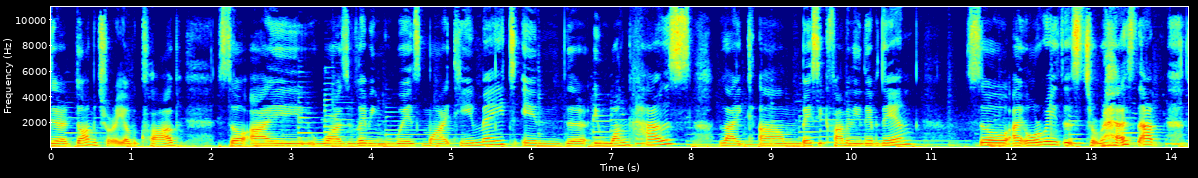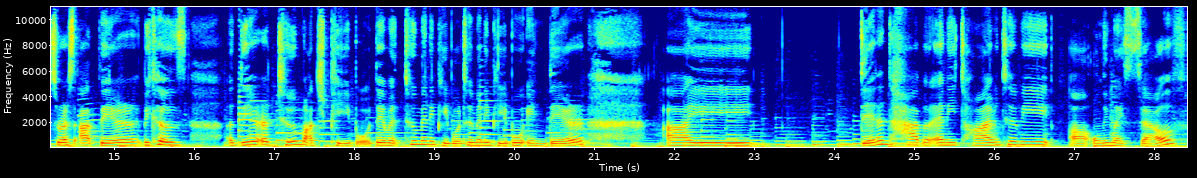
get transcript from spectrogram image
the dormitory of a club so i was living with my teammate in the in one house like um, basic family lived in. So i always stress at stress out there because there are too much people there were too many people too many people in there. I didn't have any time to be uh, only myself.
